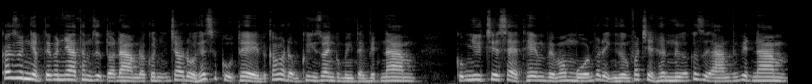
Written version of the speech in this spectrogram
Các doanh nghiệp Tây Ban Nha tham dự tọa đàm đã có những trao đổi hết sức cụ thể về các hoạt động kinh doanh của mình tại Việt Nam, cũng như chia sẻ thêm về mong muốn và định hướng phát triển hơn nữa các dự án với Việt Nam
